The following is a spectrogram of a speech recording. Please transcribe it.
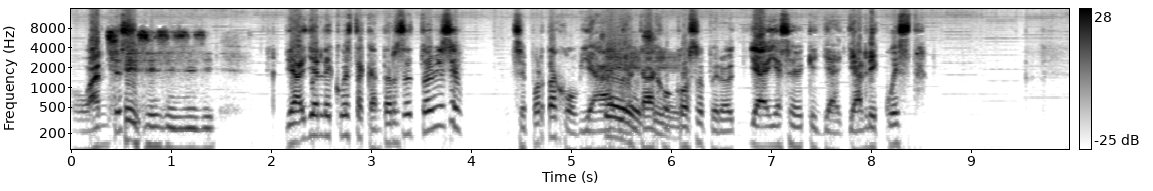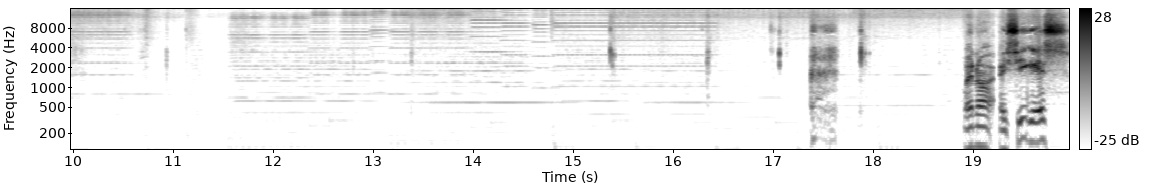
o antes. Sí, sí, sí, sí, sí. Ya, ya le cuesta cantar. O sea, todavía se, se porta jovial, Sí, acá, sí. jocoso, pero ya, ya se ve que ya, ya le cuesta. Bueno, ahí sigues.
